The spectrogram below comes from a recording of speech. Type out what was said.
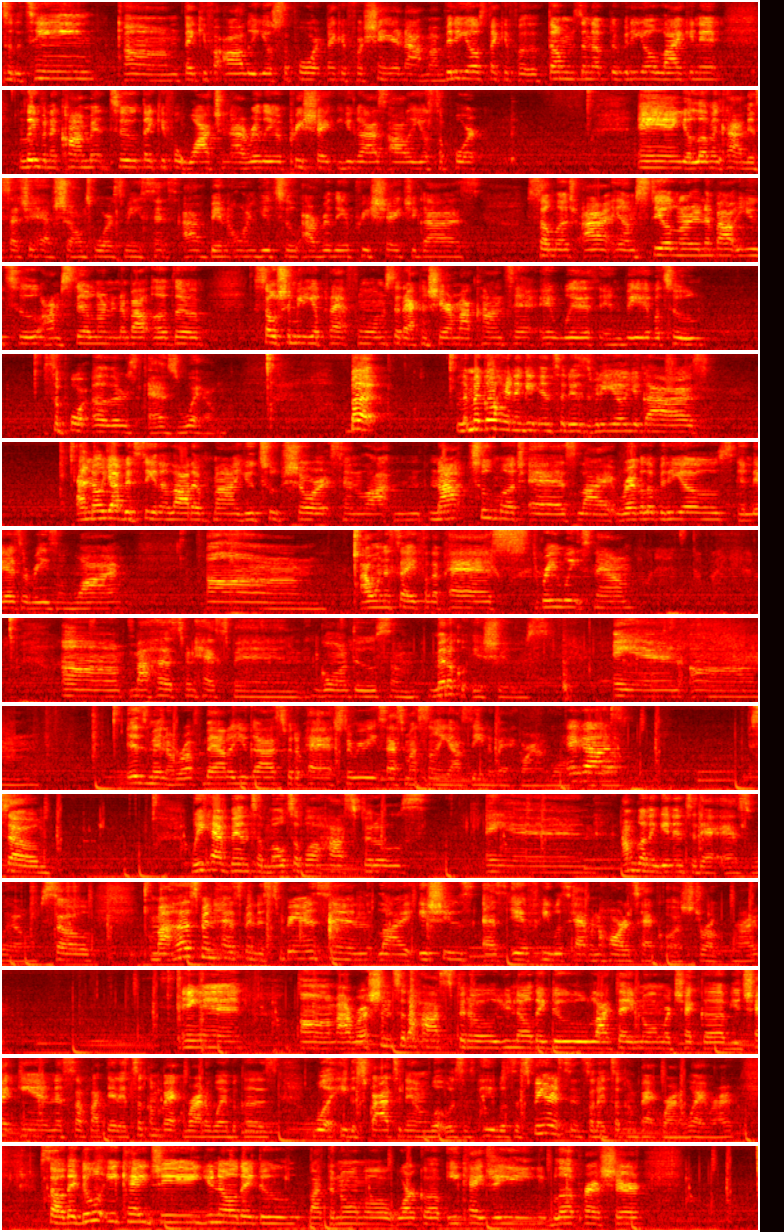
to the team. Um thank you for all of your support. Thank you for sharing out my videos. Thank you for the thumbsing up the video liking it leaving a comment too. Thank you for watching. I really appreciate you guys all of your support and your love and kindness that you have shown towards me since i've been on youtube. I really appreciate you guys so much. I am still learning about youtube. I'm still learning about other social media platforms that i can share my content with and be able to support others as well. But let me go ahead and get into this video you guys. I know y'all been seeing a lot of my YouTube shorts and lot not too much as like regular videos and there's a reason why. Um I want to say for the past three weeks now um my husband has been going through some medical issues. And it's been a rough battle you guys for the past three weeks. That's my son y'all see in the background going hey guys. so we have been to multiple hospitals and i'm gonna get into that as well. So my husband has been experiencing like issues as if he was having a heart attack or a stroke right? And um i rushed him to the hospital. You know they do like they normal checkup. You check in and stuff like that. It took him back right away because what he described to them what was he was experiencing so they took him back right away right? So they do ekg you know they do like the normal workup ekg blood pressure.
